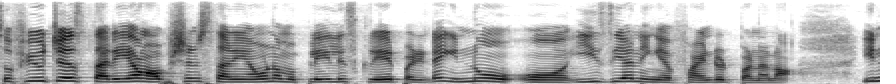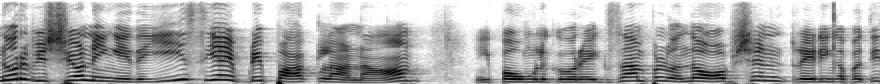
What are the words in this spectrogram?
ஸோ ஃபியூச்சர்ஸ் தனியாக ஆப்ஷன்ஸ் தனியாகவும் நம்ம பிளேலிஸ்ட் க்ரியேட் பண்ணிட்டேன் இன்னும் ஈஸியாக நீங்கள் ஃபைண்ட் அவுட் பண்ணலாம். இன்னொரு விஷயம் நீங்கள் இதை ஈஸியாக எப்படி பார்க்கலான்னா இப்போ உங்களுக்கு ஒரு எக்ஸாம்பிள் வந்து ஆப்ஷன் ட்ரேடிங்கை பற்றி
